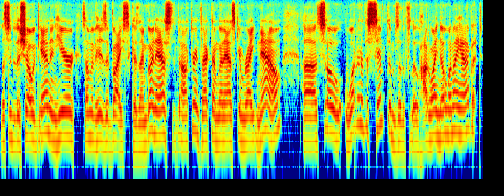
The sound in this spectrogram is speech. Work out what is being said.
listen to the show again and hear some of his advice. Because I'm going to ask the doctor. In fact, I'm going to ask him right now. Uh, so, what are the symptoms of the flu? How do I know when I have it?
